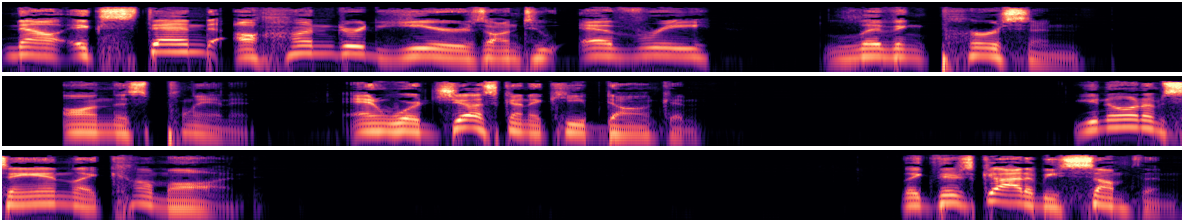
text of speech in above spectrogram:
Now extend a hundred years onto every living person on this planet, and we're just gonna keep donking. You know what I'm saying? Like, come on. Like, there's got to be something,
